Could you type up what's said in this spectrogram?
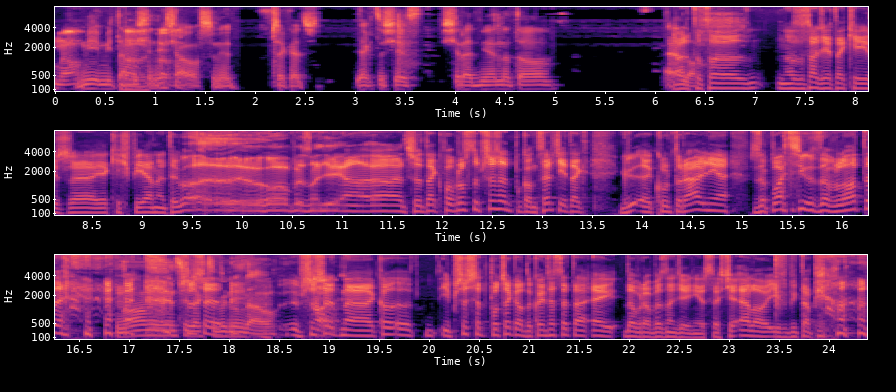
No. Mi, mi tam Dobrze, się nie dobrze. chciało w sumie czekać. Jak coś jest średnie, no to. Ale to co na zasadzie takiej, że jakiś pijany typ "Eee, o, beznadzieja, eee", czy tak po prostu przyszedł po koncercie i tak e, kulturalnie zapłacił za wlotę, No, mniej więcej tak to wyglądało. przyszedł na i przyszedł, poczekał do końca seta, ej, dobra, beznadziejni jesteście, elo i zbita piana.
